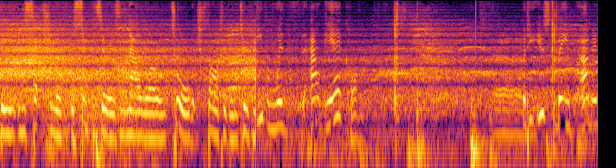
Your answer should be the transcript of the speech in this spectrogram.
the inception of the Super Series and now World Tour, which started in 2000, even without the aircon. But it used to be, I mean,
